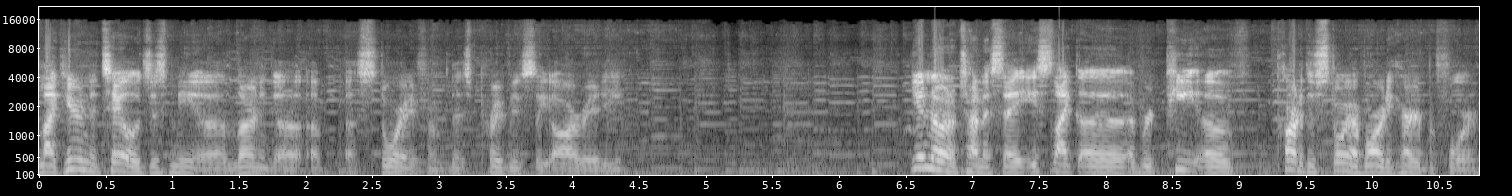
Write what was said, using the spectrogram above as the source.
like hearing the tale is just me uh, learning a, a, a, story from this previously already. You know what I'm trying to say? It's like a, a repeat of part of the story I've already heard before.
